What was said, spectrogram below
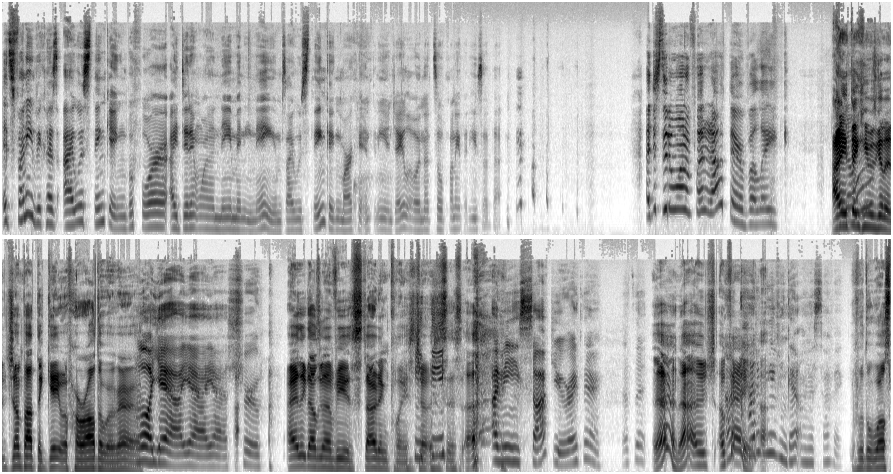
It's funny because I was thinking before I didn't want to name any names. I was thinking Marc Anthony and J Lo, and that's so funny that he said that. I just didn't want to put it out there, but like, I didn't think he was gonna jump out the gate with Geraldo Rivera. Well, yeah, yeah, yeah. It's true. I didn't think that was gonna be his starting point. Just, uh, I mean, he stopped you right there. That's it. yeah, that is How- okay. How, did Uh, we even get on this topic? who the world's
